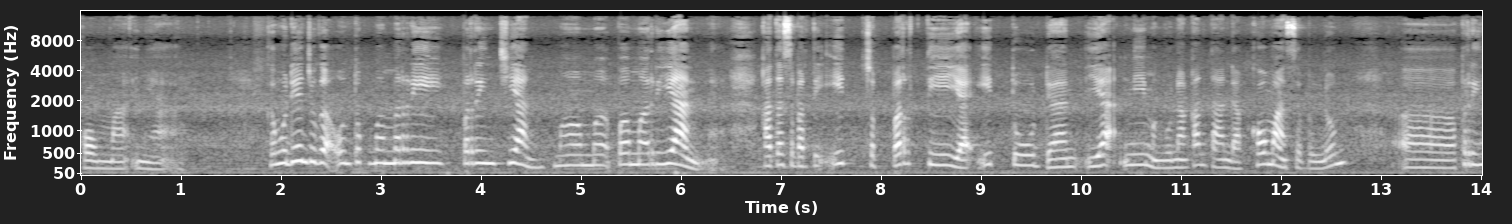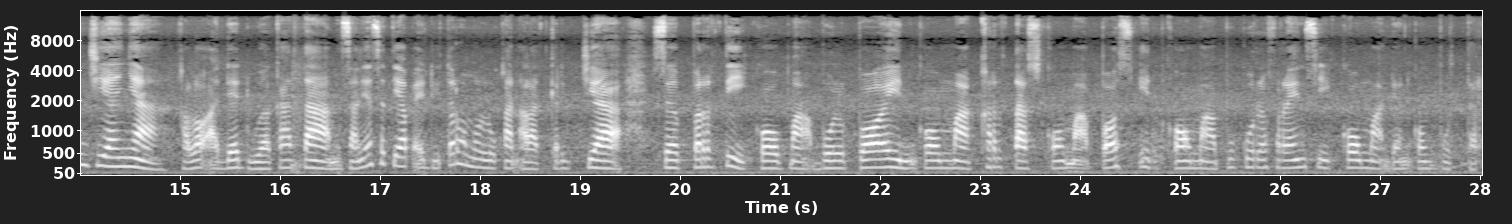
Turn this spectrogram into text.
komanya. Kemudian juga untuk memberi perincian, pemerian. Kata seperti itu, seperti yaitu dan yakni menggunakan tanda koma sebelum uh, perinciannya. Kalau ada dua kata, misalnya setiap editor memerlukan alat kerja seperti koma ballpoint, koma kertas, koma post-it, koma buku referensi, koma dan komputer.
